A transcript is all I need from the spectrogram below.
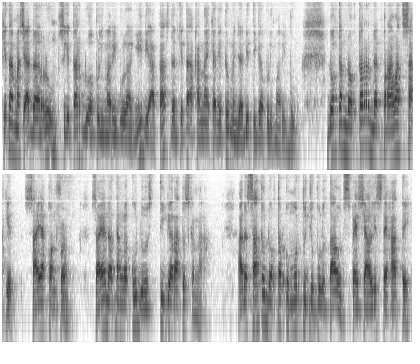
Kita masih ada room sekitar 25 ribu lagi di atas dan kita akan naikkan itu menjadi 35 ribu. Dokter-dokter dan perawat sakit saya confirm. Saya datang ke Kudus 300 kena ada satu dokter umur 70 tahun, spesialis THT,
